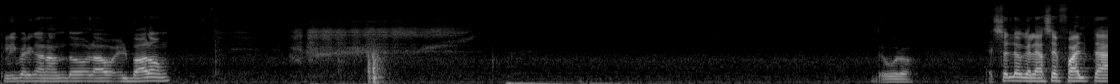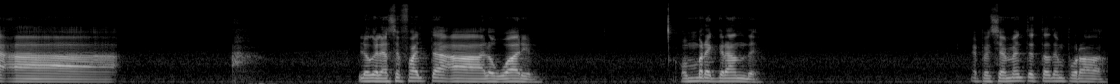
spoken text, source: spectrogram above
Clipper ganando el balón. Seguro. Eso es lo que le hace falta a, lo que le hace falta a los Warriors. hombres grandes. Especialmente esta temporada.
